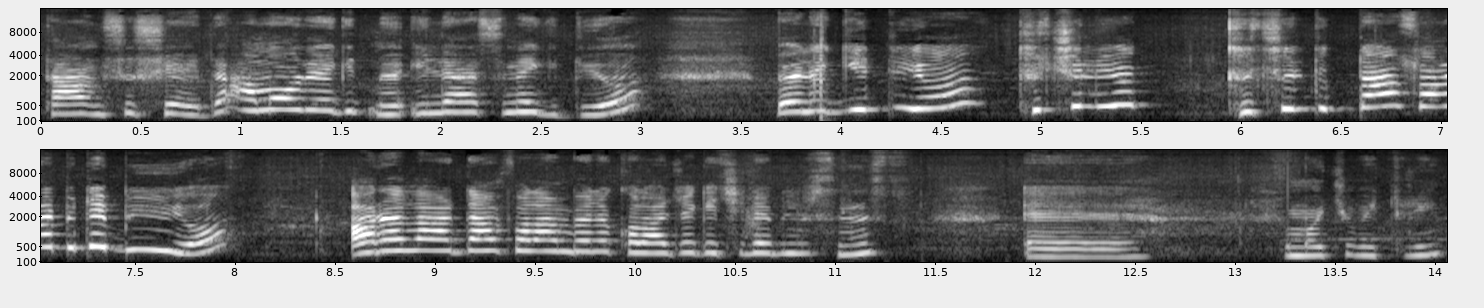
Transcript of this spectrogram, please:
tam şu şeyde ama oraya gitmiyor. İlerisine gidiyor. Böyle gidiyor, küçülüyor. Küçüldükten sonra bir de büyüyor. Aralardan falan böyle kolayca geçilebilirsiniz. Ee, şu maçı bitireyim.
